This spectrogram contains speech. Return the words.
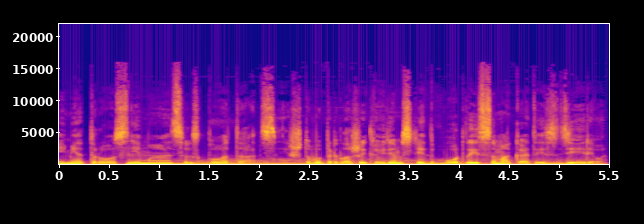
и метро снимаются с эксплуатации, чтобы предложить людям слитборды и самокаты из дерева,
